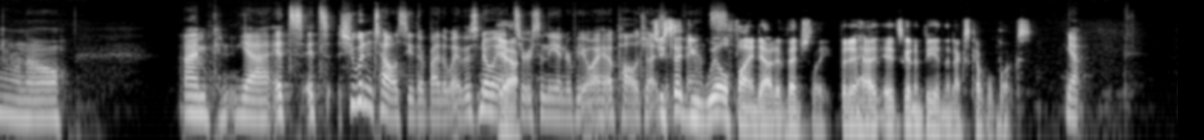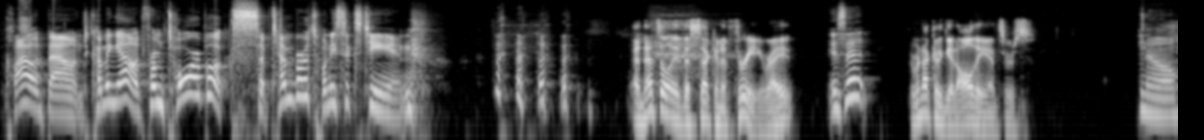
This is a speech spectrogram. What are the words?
I don't know. I'm con- yeah. It's it's. She wouldn't tell us either. By the way, there's no Yeah. answers in the interview. I apologize. she said you will find out eventually, but it had Mhm. it's going to be in the next couple books. Yeah. Cloudbound coming out from Tor Books, September 2016. And that's only the second of three, right? Is it? We're not going to get all the answers. No.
